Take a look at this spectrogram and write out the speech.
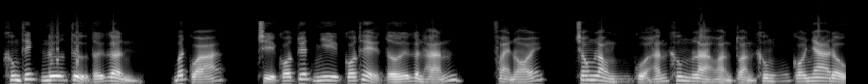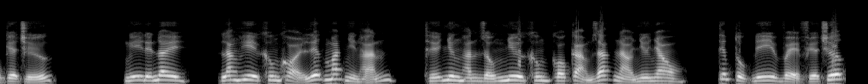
không thích nữ tử tới gần, bất quá, chỉ có tuyết nhi có thể tới gần hắn, phải nói, trong lòng của hắn không là hoàn toàn không có nha đầu kia chứ. Nghĩ đến đây, Lăng Hy không khỏi liếc mắt nhìn hắn, thế nhưng hắn giống như không có cảm giác nào như nhau, tiếp tục đi về phía trước.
